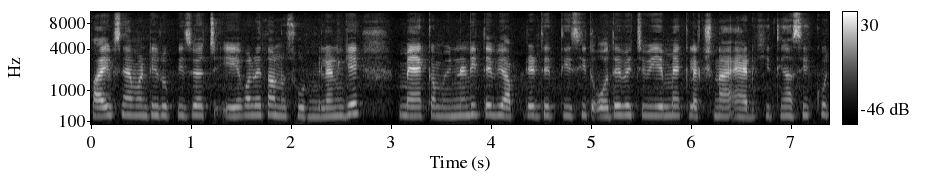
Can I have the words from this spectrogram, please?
570 ਰੁਪੀਸ ਵਿੱਚ ਇਹ ਵਾਲੇ ਤੁਹਾਨੂੰ ਸੂਟ ਮਿਲਣਗੇ। ਮੈਂ ਕਮਿਊਨਿਟੀ ਤੇ ਵੀ ਅਪਡੇਟ ਦਿੱਤੀ ਸੀ ਤੇ ਉਹਦੇ ਵਿੱਚ ਵੀ ਇਹ ਮੈਂ ਕਲੈਕਸ਼ਨਾਂ ਐਡ ਕੀਤੀਆਂ ਸੀ। ਕੁਝ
